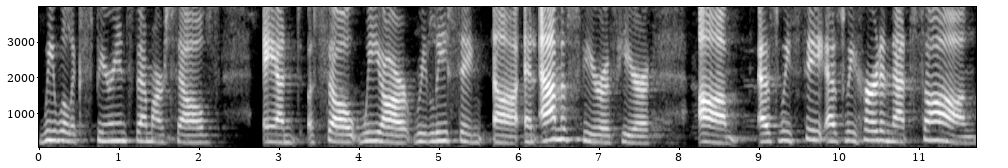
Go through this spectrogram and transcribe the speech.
we will experience them ourselves. And so we are releasing uh, an atmosphere of here. Um, as we see, as we heard in that song,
